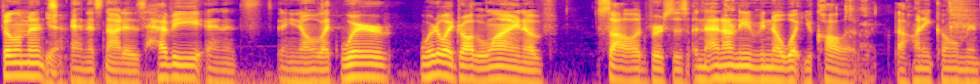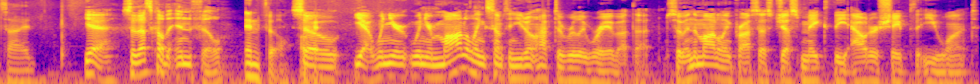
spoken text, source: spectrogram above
filament Yeah. and it's not as heavy and it's you know like where where do I draw the line of solid versus and I don't even know what you call it like the honeycomb inside Yeah, so that's called infill. infill So Okay. yeah, when you're when you're modeling something, you don't have to really worry about that. So in the modeling process, just make the outer shape that you want.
